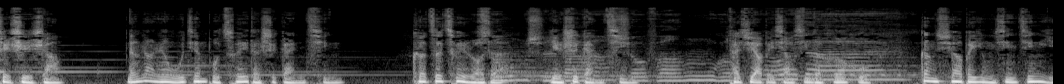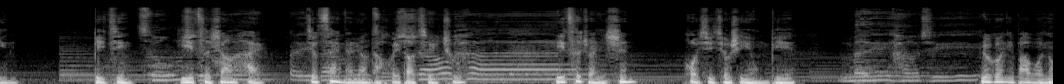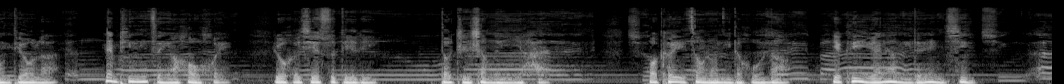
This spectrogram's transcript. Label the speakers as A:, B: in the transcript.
A: 这世上，能让人无坚不摧的是感情，可最脆弱的也是感情。它需要被小心的呵护，更需要被用心经营。毕竟，一次伤害就再难让它回到最初，一次转身，或许就是永别。如果你把我弄丢了，任凭你怎样后悔，如何歇斯底里，都只剩了遗憾。我可以纵容你的胡闹。也可以原谅你的任性，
